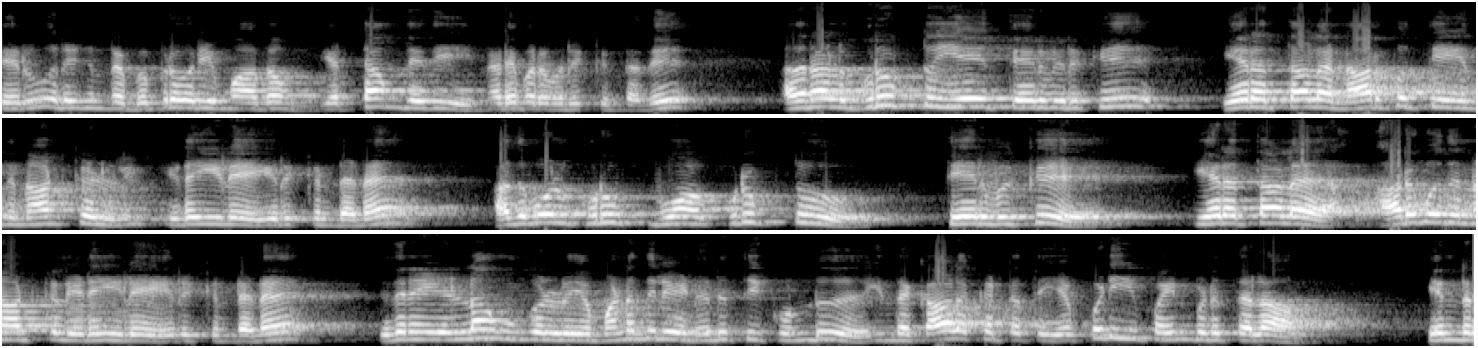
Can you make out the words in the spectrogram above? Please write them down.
தேர்வு வருகின்ற பிப்ரவரி மாதம் எட்டாம் தேதி நடைபெறவிருக்கின்றது. அதனால் குரூப் டூ ஏ தேர்விற்கு ஏறத்தாழ நாற்பத்தி ஐந்து நாட்கள் இடையிலே இருக்கின்றன. அதுபோல் குரூப் குரூப் டூ தேர்வுக்கு ஏறத்தாழ அறுபது நாட்கள் இடையிலே இருக்கின்றன. இதனை எல்லாம் உங்களுடைய மனதிலே நிறுத்தி கொண்டு இந்த காலகட்டத்தை எப்படி பயன்படுத்தலாம் என்ற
